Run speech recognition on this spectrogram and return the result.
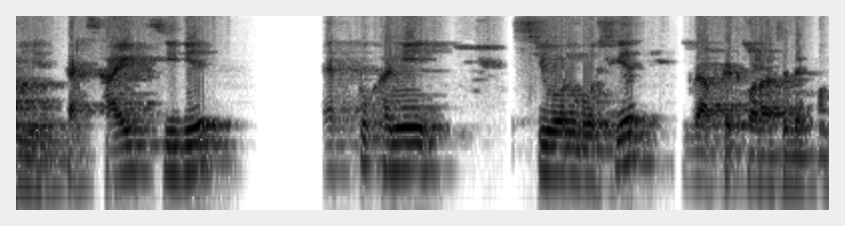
দিয়ে, এক সাইড চিড়ে একটুখানি সিওন বসিয়ে গ্রাফটেড করা আছে, দেখুন।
